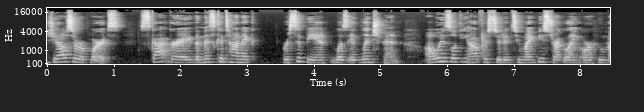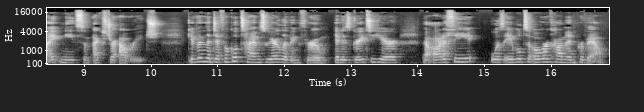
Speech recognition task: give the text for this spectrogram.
She also reports Scott Gray, the Miskatonic recipient, was a linchpin, always looking out for students who might be struggling or who might need some extra outreach. Given the difficult times we are living through, it is great to hear that Odyssey was able to overcome and prevail.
